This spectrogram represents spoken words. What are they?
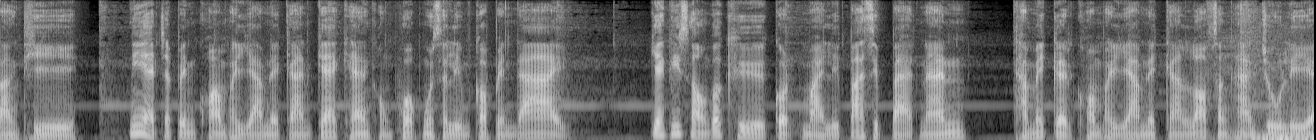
บางทีนี่อาจจะเป็นความพยายามในการแก้แค้นของพวกมุสลิมก็เป็นได้ อย่างที่สองก็คือกฎหมายลิป้า 18 นั้นทำให้เกิดความพยายามในการลอบสังหารจูเลีย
